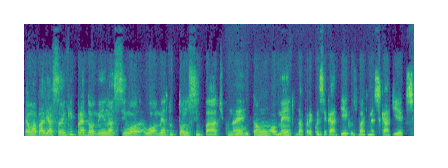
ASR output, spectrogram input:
é, é uma avaliação em que predomina assim, o, o, aumento do tono simpático, né? Então, o aumento da frequência cardíaca, os batimentos cardíacos.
